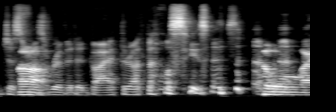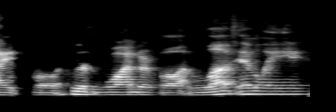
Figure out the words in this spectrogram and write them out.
just uh, was riveted by throughout the whole season. delightful. He was wonderful. I loved Emily.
